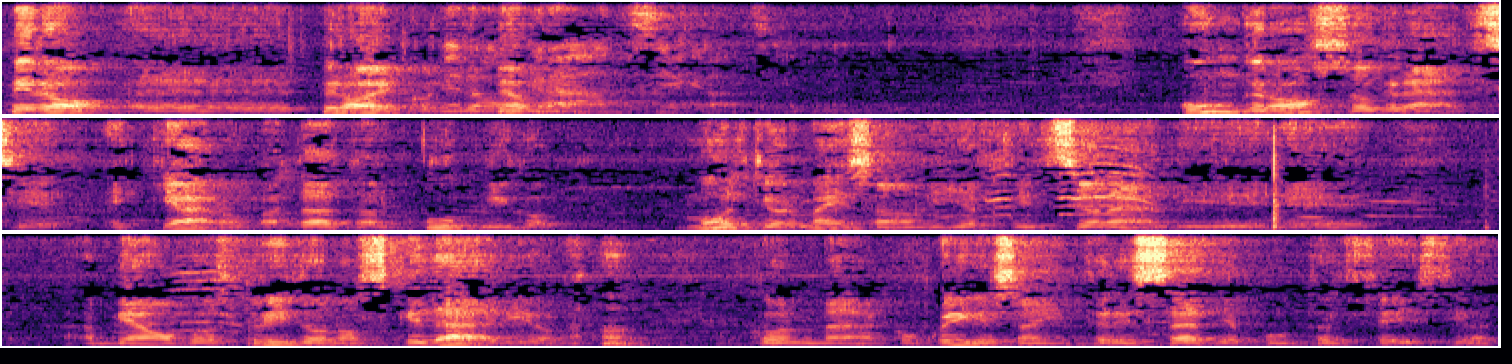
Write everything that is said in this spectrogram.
Però, eh, però ecco, Però dobbiamo grazie, grazie. un grosso grazie, è chiaro, va dato al pubblico, molti ormai sono degli affezionati, eh, abbiamo costruito uno schedario con, con quelli che sono interessati appunto al festival.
